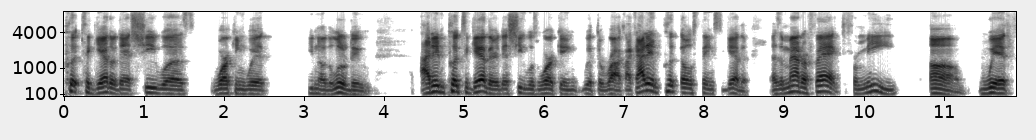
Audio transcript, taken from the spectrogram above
put together that she was working with, you know, the little dude. I didn't put together that she was working with the Rock. Like I didn't put those things together. As a matter of fact, for me, um, with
